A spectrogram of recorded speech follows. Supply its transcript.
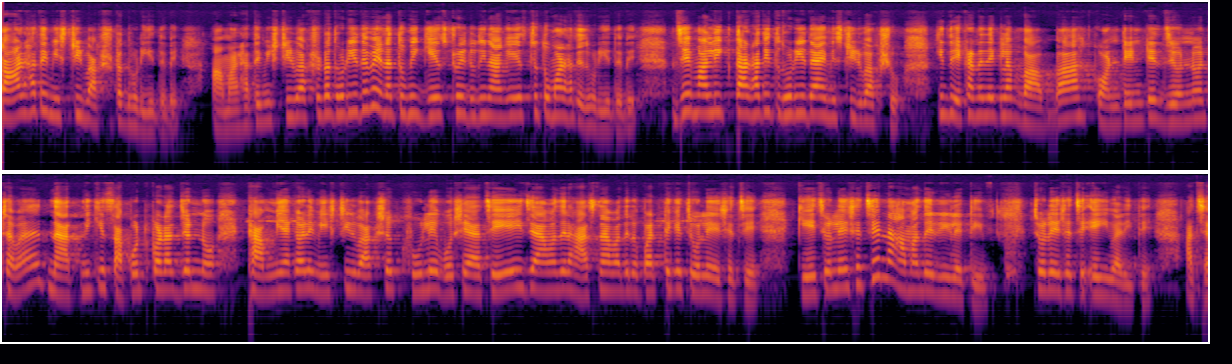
কার হাতে মিষ্টির বাক্সটা ধরিয়ে দেবে? আমার হাতে মিষ্টির বাক্সটা ধরিয়ে দেবে না তুমি গেস্ট হয়ে দুদিন আগে এসছো তোমার হাতে ধরিয়ে দেবে? যে মালিক তার হাতেই তো ধরিয়ে দেয় মিষ্টির বাক্স। কিন্তু এখানে দেখলাম, বাবা কন্টেন্টের জন্য নাতনিকে সাপোর্ট করার জন্য ঠাম্মি একেবারে মিষ্টির বাক্স খুলে বসে আছে। এই যে আমাদের হাসনাবাদের ওপার থেকে চলে এসেছে। কে চলে এসেছে না আমাদের রিলেটিভ চলে এসেছে এই বাড়িতে। আচ্ছা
